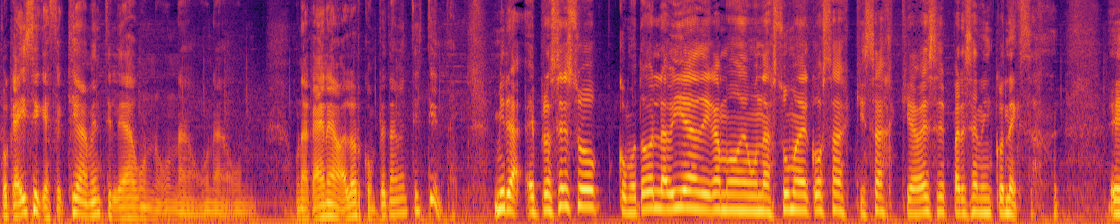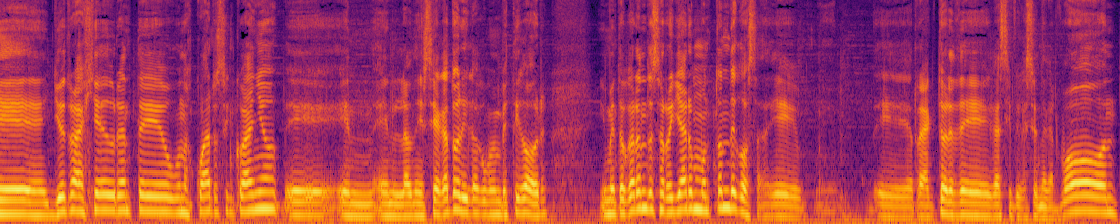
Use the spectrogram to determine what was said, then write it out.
Porque ahí sí que efectivamente le da un, una, una, un una cadena de valor completamente distinta. Mira, el proceso, como todo en la vida, digamos, es una suma de cosas quizás que a veces parecen inconexas. Eh, yo trabajé durante unos 4 o 5 años eh, en, la Universidad Católica como investigador y me tocaron desarrollar un montón de cosas. Eh, reactores de gasificación de carbón,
